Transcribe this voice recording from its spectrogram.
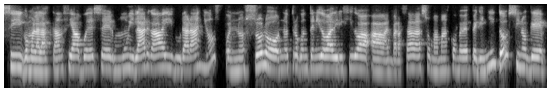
Sí, como la lactancia puede ser muy larga y durar años, pues no solo nuestro contenido va dirigido a, embarazadas o mamás con bebés pequeñitos, sino que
